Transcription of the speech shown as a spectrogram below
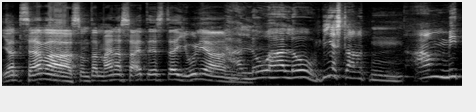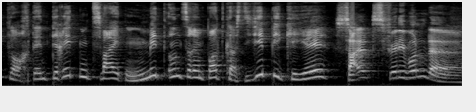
Ja, servus. Und an meiner Seite ist der Julian. Hallo, hallo. Wir starten am Mittwoch, den 3.2. mit unserem Podcast Yippie Salz für die Wunde.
